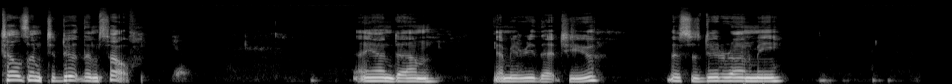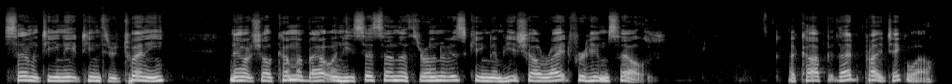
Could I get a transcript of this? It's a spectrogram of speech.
tells them to do it themselves. Yep. And um, let me read that to you. This is Deuteronomy 17, 18 through 20. Now it shall come about when he sits on the throne of his kingdom, he shall write for himself a copy. That'd probably take a while.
